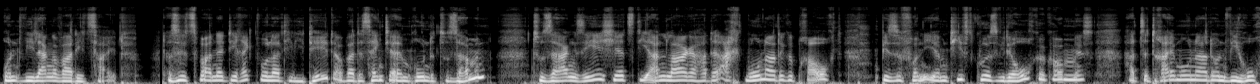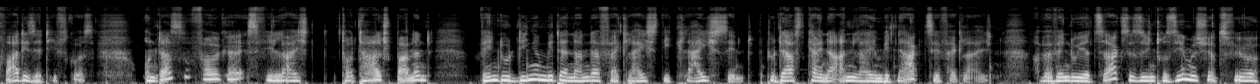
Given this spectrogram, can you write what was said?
und wie lange war die Zeit. Das ist zwar eine Direktvolatilität, aber das hängt ja im Grunde zusammen. Zu sagen, sehe ich jetzt, die Anlage hatte acht Monate gebraucht, bis sie von ihrem Tiefskurs wieder hochgekommen ist, hat sie drei Monate und wie hoch war dieser Tiefskurs? Und das, Volker, ist vielleicht total spannend, wenn du Dinge miteinander vergleichst, die gleich sind. Du darfst keine Anleihe mit einer Aktie vergleichen. Aber wenn du jetzt sagst, ich interessiere mich jetzt für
